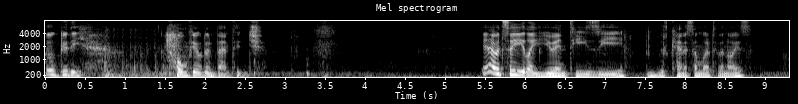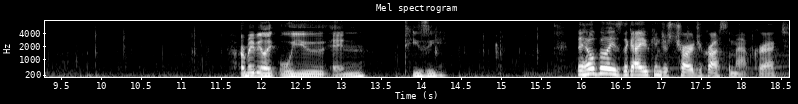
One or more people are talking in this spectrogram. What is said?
oh goody! Home field advantage. Yeah, I would say like UNTZ is kind of similar to the noise, or maybe like OUNTZ. The hillbilly is the guy who can just charge across the map, correct?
